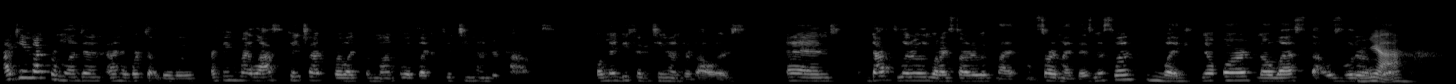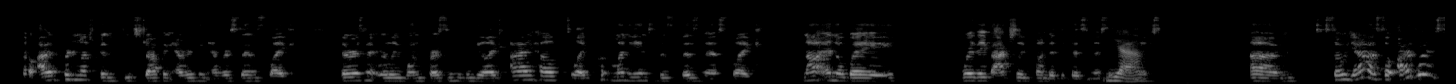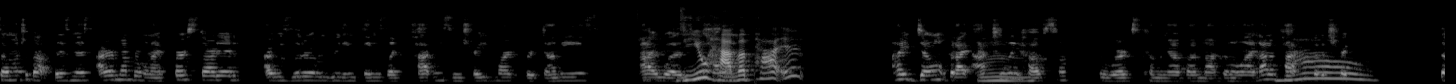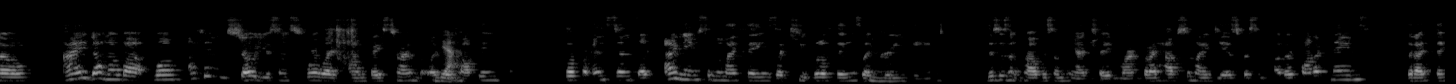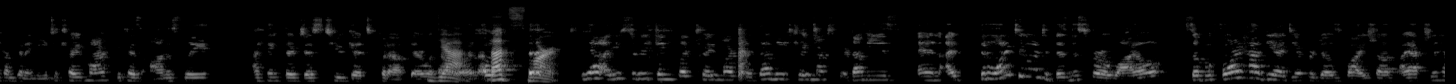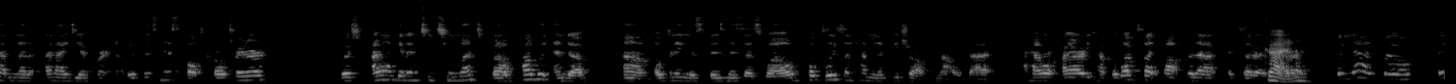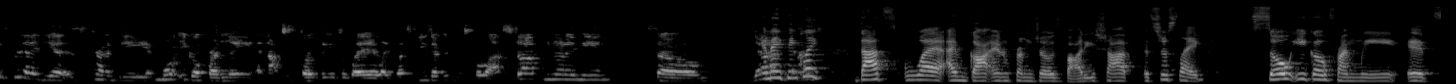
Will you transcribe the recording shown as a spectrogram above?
I came back from London and I had worked at Lulu. I think my last paycheck for like the month was like fifteen hundred pounds, or maybe fifteen hundred dollars, and that's literally what I started with my started my business with. Mm. Like no more, no less. That was literally it. Yeah. So I've pretty much been bootstrapping everything ever since. Like there isn't really one person who can be like, I helped like put money into this business, like not in a way where they've actually funded the business. Yeah. makes um, so yeah, so I've learned so much about business. I remember when I first started, I was literally reading things like patents and trademark for dummies. I was. Do you have a patent? I don't, but I actually Mm. have some the works coming up. I'm not gonna lie, not a patent, but a. Wow. So I don't know about. Well, I can show you since we're like on Facetime, but like Yeah. we're talking. So for instance, like I named some of my things like cute little things like Mhm. green themed. This isn't probably something I trademark, but I have some ideas for some other product names that I think I'm gonna need to trademark because honestly, I think they're just too good to put out there without Yeah, one. Oh, that's smart. yeah, I used to read things like trademark for dummies, trademarks for dummies, and I've been wanting to go into business for a while. So before I had the idea for Joe's Body Shop, I actually had another, an idea for another business called Curl Trader, which I won't get into too much, but I'll probably end up um, opening this business as well. Hopefully, sometime in the future, I'll come out with that. I already have the website bought for that, etc. Good. But yeah, so basically the idea is kind of be more eco-friendly and not just throw things away. Like let's use everything to the last drop. You know what I mean? So yeah. and I think like that's what I've gotten from Joe's Body Shop. It's just like so eco-friendly. It's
